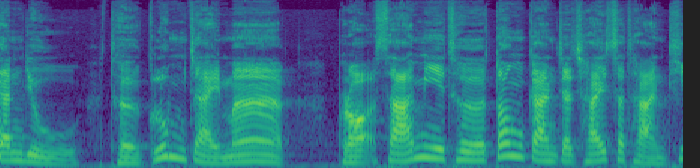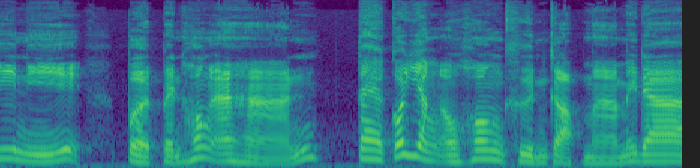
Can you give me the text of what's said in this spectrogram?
กันอยู่ เธอกลุ้มใจมาก เพราะสามีเธอต้องการจะใช้สถานที่นี้ เปิดเป็นห้องอาหาร แต่ก็ยังเอาห้องคืนกลับมาไม่ได้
